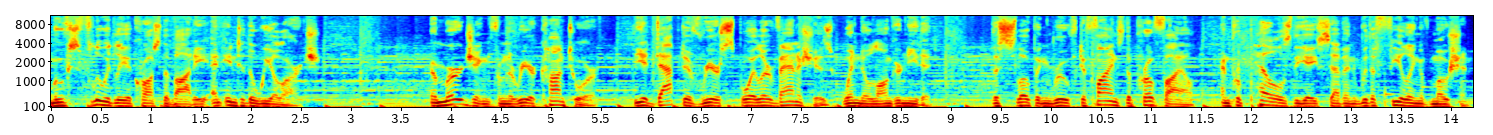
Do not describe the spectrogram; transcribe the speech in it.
moves fluidly across the body and into the wheel arch. Emerging from the rear contour, the adaptive rear spoiler vanishes when no longer needed. The sloping roof defines the profile and propels the A7 with a feeling of motion.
